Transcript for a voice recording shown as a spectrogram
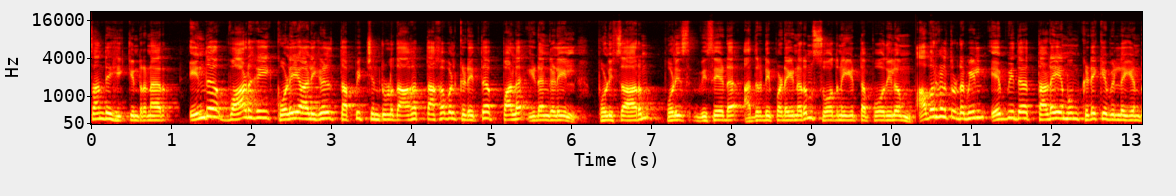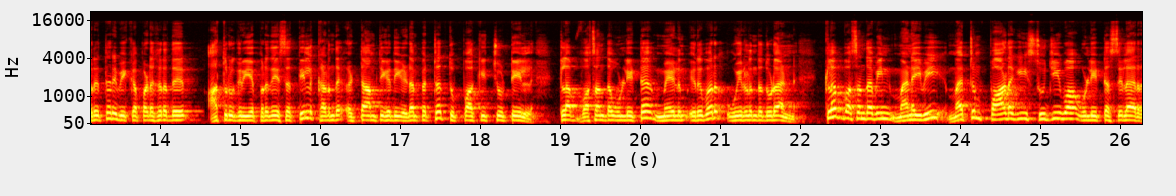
சந்தேகிக்கின்றனர். இந்த வாடகை கொலையாளிகள் தப்பிச் சென்றுள்ளதாக தகவல் கிடைத்த பல இடங்களில் போலீசாரும் போலீஸ் விசேட அதிரடிப்படையினரும் சோதனையிட்ட போதிலும் அவர்கள் தொடர்பில் எவ்வித தடயமும் கிடைக்கவில்லை என்று தெரிவிக்கப்படுகிறது. அத்துருகிரிய பிரதேசத்தில் கடந்த எட்டாம் தேதி இடம்பெற்ற துப்பாக்கிச் சூட்டில் கிளப் வசந்த உள்ளிட்ட மேலும் இருவர் உயிரிழந்ததுடன் கிளப் வசந்தவின் மனைவி மற்றும் பாடகி சுஜீவா உள்ளிட்ட சிலர்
